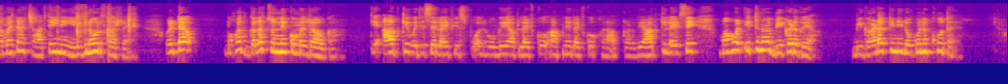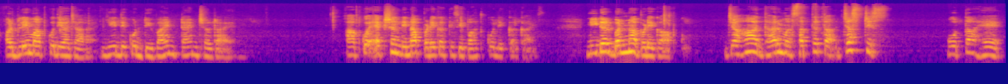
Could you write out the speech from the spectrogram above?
समझना चाहते ही नहीं है इग्नोर कर रहे हैं। उल्टा बहुत गलत सुनने को मिल रहा होगा कि आपकी वजह से लाइफ स्पॉल हो गई, आप लाइफ को, आपने लाइफ को ख़राब कर दिया। आपकी लाइफ से माहौल इतना बिगड़ गया। बिगाड़ा किन्हीं लोगों ने खुद है। और ब्लेम आपको दिया जा रहा है। ये देखो डिवाइन टाइम चल रहा है। आपको एक्शन लेना पड़ेगा किसी बात को लेकर गाइस नीडर बनना पड़ेगा आपको। जहाँ धर्म, सत्यता जस्टिस होता है,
